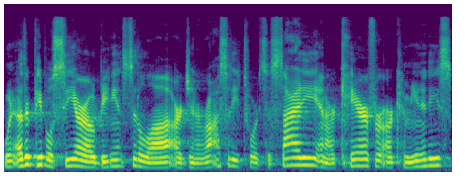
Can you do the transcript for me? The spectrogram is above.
When other people see our obedience to the law, our generosity towards society, and our care for our communities,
